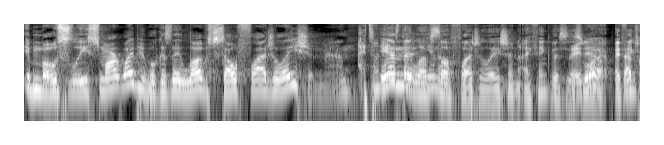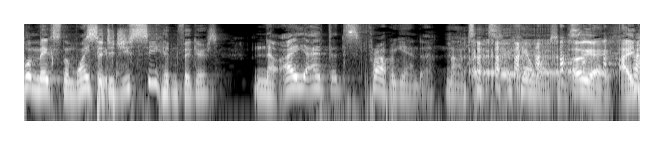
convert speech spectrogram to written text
It- mostly smart white people because they love self-flagellation, man. I don't think And they love you know, self-flagellation. I think this is why. I That's think, what makes them white So, people. did you see Hidden Figures? No, I, I. It's propaganda nonsense. I can't watch this. Okay, I,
